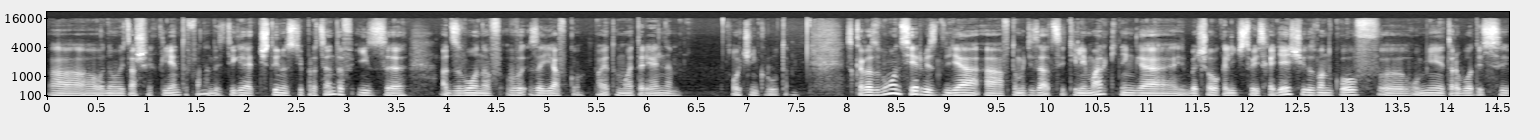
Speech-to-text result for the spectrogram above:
Э, одного из наших клиентов она достигает 14% из э, отзвонов в заявку, поэтому это реально очень круто. Скорозвон — сервис для а, автоматизации телемаркетинга, большого количества исходящих звонков, э, умеет работать с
